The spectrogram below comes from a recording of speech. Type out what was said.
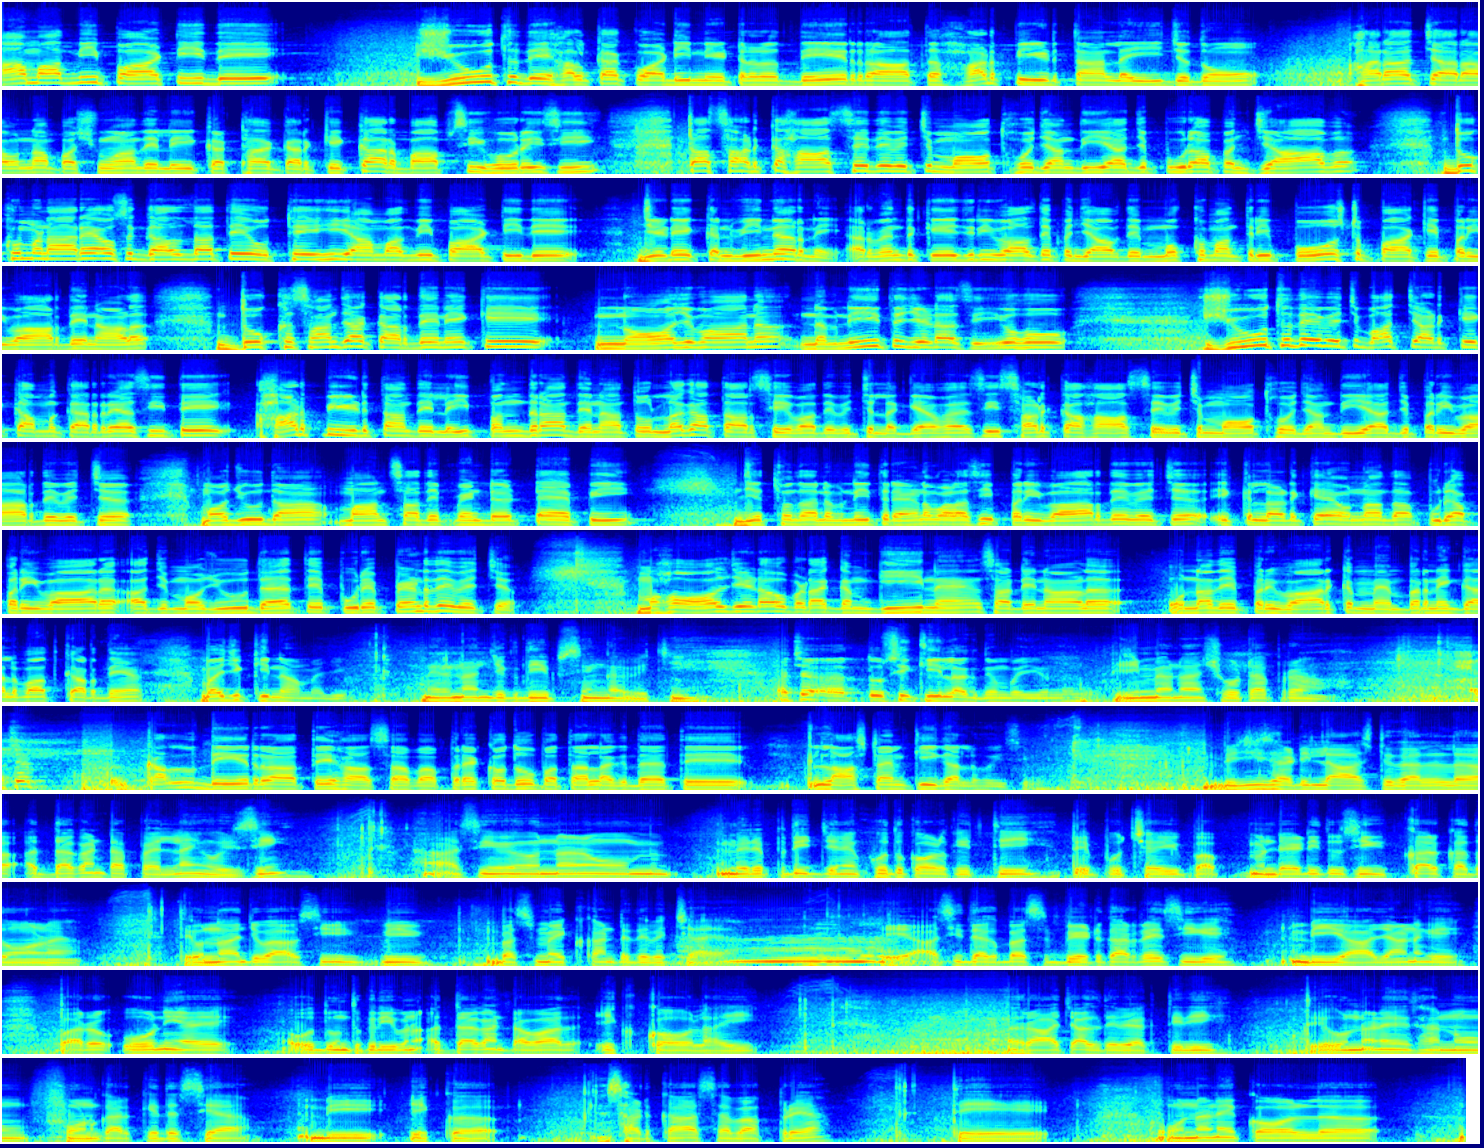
Aam Aadmi party ਦੇ youth ਦੇ ਹਲਕਾ ਕੋਆਰਡੀਨੇਟਰ ਦੇਰ ਰਾਤ ਹੜ੍ਹ ਪੀੜਤਾਂ ਲਈ ਜਦੋਂ ਹਰਾ ਚਾਰਾ ਉਹਨਾਂ ਪਸ਼ੂਆਂ ਦੇ ਲਈ ਇਕੱਠਾ ਕਰਕੇ ਘਰ ਵਾਪਸੀ ਹੋ ਰਹੀ ਸੀ, ਤਾਂ ਸੜਕ ਹਾਦਸੇ ਦੇ ਵਿੱਚ ਮੌਤ ਹੋ ਜਾਂਦੀ ਹੈ। ਅੱਜ ਪੂਰਾ ਪੰਜਾਬ ਦੁੱਖ ਮਨਾ ਰਿਹਾ। ਉਸ ਗੱਲ ਦਾ ਤੇ ਉੱਥੇ ਹੀ ਆਮ ਆਦਮੀ ਪਾਰਟੀ ਦੇ ਜਿਹੜੇ ਕਨਵੀਨਰ ਨੇ, ਅਰਵਿੰਦ ਕੇਜਰੀਵਾਲ ਤੇ ਪੰਜਾਬ ਦੇ ਮੁੱਖ ਮੰਤਰੀ ਪੋਸਟ ਪਾ ਕੇ ਪਰਿਵਾਰ ਦੇ ਨਾਲ ਦੁੱਖ ਸਾਂਝਾ ਕਰਦੇ ਨੇ ਕਿ ਨੌਜਵਾਨ ਨਵਨੀਤ ਜਿਹੜਾ ਸੀ, ਉਹ ਯੂਥ ਦੇ ਵਿੱਚ ਵੱਧ ਚੜ ਕੇ ਕੰਮ ਕਰ ਰਿਹਾ ਸੀ ਤੇ ਹੜ੍ਹ ਪੀੜਤਾਂ ਦੇ ਲਈ 15 ਦਿਨਾਂ ਤੋਂ ਲਗਾਤਾਰ ਸੇਵਾ ਦੇ ਵਿੱਚ ਲੱਗਿਆ ਹੋਇਆ ਸੀ। ਸੜਕ ਹਾਦਸੇ ਵਿੱਚ ਮੌਤ ਹੋ ਜਾਂਦੀ ਹੈ ਅੱਜ ਪਰਿਵਾਰ ਦੇ ਵਿੱਚ ਮੌਜੂਦ ਹਾਂ ਮਾਨਸਾ ਦੇ ਪਿੰਡ ਟੈਪੀ ਜਿੱਥੋਂ ਦਾ ਨਵਨੀਤ ਰਹਿਣ ਵਾਲਾ ਸੀ। ਪਰਿਵਾਰ ਦੇ ਵਿੱਚ ਇੱਕ ਲੜਕਾ ਹੈ, ਉਹਨਾਂ ਦਾ ਪੂਰਾ ਪਰਿਵਾਰ ਅੱਜ ਮੌਜੂਦ ਹੈ ਤੇ ਪੂਰੇ ਪਿੰਡ ਦੇ ਵਿੱਚ ਮਾਹੌਲ ਜਿਹੜਾ ਉਹ ਬੜਾ ਗਮਗੀਨ ਹੈ। ਸਾਡੇ ਨਾਲ ਉਹਨਾਂ ਦੇ ਪਰਿਵਾਰਕ ਮੈਂਬਰ ਨੇ ਗੱਲਬਾਤ ਕਰਦੇ ਆ ਬਾਈ ਜੀ, ਕੀ ਨਾਮ ਹੈ ਜੀ? ਮੇਰਾ ਨਾਮ ਜਗਦੀਪ ਸਿੰਘ ਹੈ ਵਿੱਚ ਜੀ। ਅੱਛਾ ਤੁਸੀਂ ਕੀ ਲੱਗਦੇ ਹੋ ਬਾਈ ਉਹਨਾਂ ਨੂੰ? ਜੀ ਮੈਂ ਉਹਨਾਂ ਦਾ ਛੋਟਾ ਭਰਾ। ਅੱਛਾ ਕੱਲ ਦੇਰ ਰਾਤ ਇਹ ਹਾਦਸਾ ਵਾਪਰਿਆ ਕਦੋਂ ਪਤਾ ਲੱਗਦਾ ਹੈ ਤੇ ਲਾਸਟ ਟਾਈਮ ਕੀ ਗੱਲ ਹੋਈ ਸੀ? ਵੀ ਜੀ ਸਾਡੀ ਲਾਸਟ ਗੱਲ ਅੱਧਾ ਘੰਟਾ ਪਹਿਲਾਂ ਹੀ ਹੋਈ ਸੀ। ਅਸੀਂ ਉਹਨਾਂ ਨੂੰ ਮ- ਮੇਰੇ ਭਤੀਜੇ ਨੇ ਖੁਦ ਕਾਲ ਕੀਤੀ ਤੇ ਪੁੱਛਿਆ ਵੀ ਪਾਪ ਡੈਡੀ ਤੁਸੀਂ ਘਰ ਕਦੋਂ ਆਉਣਾ ਤੇ ਉਹਨਾਂ ਦਾ ਜਵਾਬ ਸੀ ਵੀ ਬਸ ਮੈਂ 1 ਘੰਟੇ ਦੇ ਵਿੱਚ ਆਇਆ। ਤੇ ਅਸੀਂ ਤਾਂ ਬਸ ਵੇਟ ਕਰ ਰਹੇ ਸੀਗੇ ਵੀ ਆ ਜਾਣਗੇ ਪਰ ਉਹ ਨਹੀਂ ਆਏ। ਉਦੋਂ ਤਕਰੀਬਨ ਅੱਧਾ ਘੰਟਾ ਬਾਅਦ ਇੱਕ ਕਾਲ ਆਈ ਰਾਹ ਚੱਲਦੇ ਵਿਅਕਤੀ ਦੀ ਤੇ ਉਹਨਾਂ ਨੇ ਸਾਨੂੰ ਫੋਨ ਕਰਕੇ ਦੱਸਿਆ ਵੀ ਇੱਕ ਸੜਕ ਹਾਦਸਾ ਵਾਪਰਿਆ ਤੇ ਉਹਨਾਂ ਨੇ ਕਾਲ,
